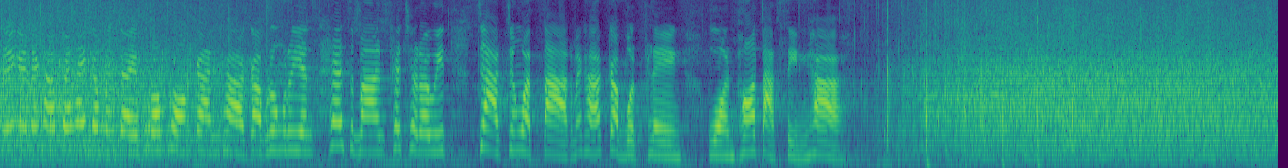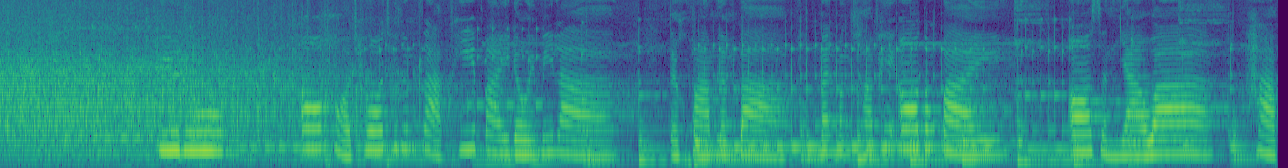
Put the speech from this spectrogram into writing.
ได้ไงนะคะไปให้กำลังใจ พร้อมๆกันค่ะ กับโรงเรียนเทศบาลเพชรวิทย์จากจังหวัดตากนะคะ กับบทเพลงวอนพ่อตากสินค่ะ พี่รุ่งอ้อขอโทษที่ต้องจากพี่ไปโดยไม่ลา แต่ความลำบากมันบังคับให้อ้อต้องไป อ้อสัญญาว่า หาก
